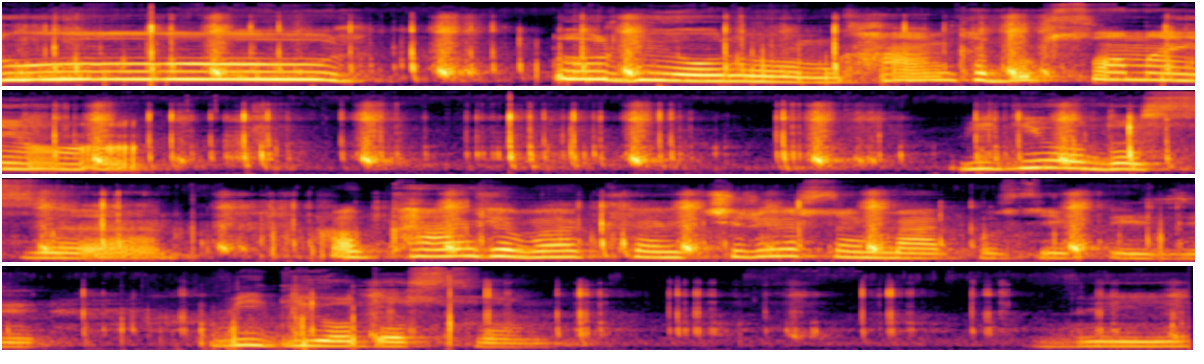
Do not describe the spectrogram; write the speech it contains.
Dur. Dur diyorum. Kanka dursana ya. Videodasın. Bak kanka bak kaçırıyorsun bak bu sürprizi. Videodasın. Vi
